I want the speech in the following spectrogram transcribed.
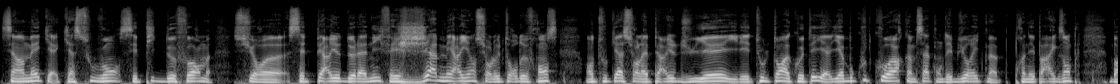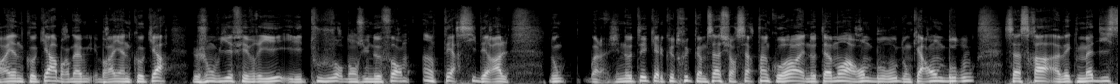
C'est un mec qui a souvent ses pics de forme sur euh, cette période de l'année. Il fait jamais rien sur le Tour de France. En tout cas, sur la période de juillet, il est tout le temps à côté. Il y a, beaucoup de coureurs comme ça qui ont des biorhythmes. Prenez par exemple Brian Cocard. Brian Cocard, janvier-février, il est toujours dans une forme intersidérale. Donc voilà, j'ai noté quelques trucs comme ça sur certains coureurs et notamment à Rambourou. Donc à Rambourou, ça sera avec Madis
